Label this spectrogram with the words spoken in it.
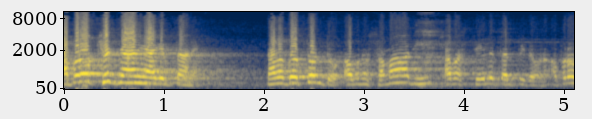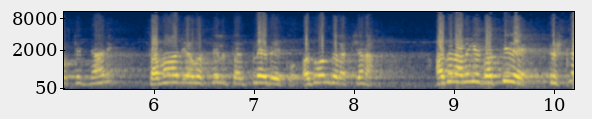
ಅಪರೋಕ್ಷ ಜ್ಞಾನಿಯಾಗಿರ್ತಾನೆ. ನನಗೆ ಗೊತ್ತುಂಟು ಅವನು ಸಮಾಧಿ ಅವಸ್ಥೆಯಲ್ಲಿ ತಲುಪಿದವನು. ಅಪರೋಕ್ಷ ಜ್ಞಾನಿ ಸಮಾಧಿ ಅವಸ್ಥೆಯಲ್ಲಿ ತಲುಪಲೇಬೇಕು. ಅದು ಒಂದು ಲಕ್ಷಣ. ಅದು ನನಗೆ ಗೊತ್ತಿದೆ. ಕೃಷ್ಣ,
